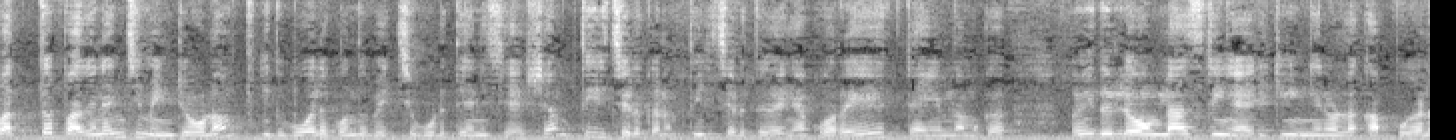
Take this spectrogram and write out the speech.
പത്ത് പതിനഞ്ച് മിനിറ്റോളം ഇതുപോലെ കൊന്ന് വെച്ച് കൊടുത്തതിന് ശേഷം തിരിച്ചെടുക്കണം. തിരിച്ചെടുത്ത് കഴിഞ്ഞാൽ കുറേ ടൈം നമുക്ക് ഇത് ലോങ് ലാസ്റ്റിംഗ് ആയിരിക്കും. ഇങ്ങനെയുള്ള കപ്പുകൾ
